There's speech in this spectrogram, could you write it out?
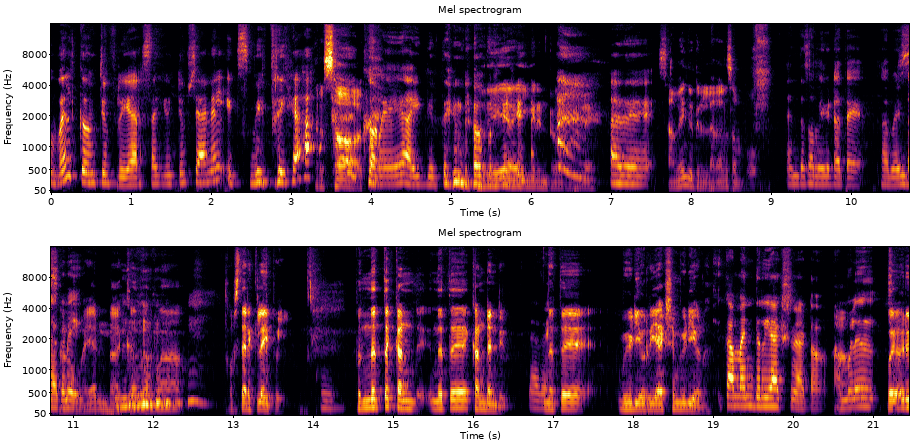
welcome to Priya Rasa YouTube channel it's me Priya. കൊറേ ആയി ഇങ്ങനത്തെ? അതെ. സമയം കിട്ടില്ല. അതാണ് സംഭവം. എന്താ സമയം കിട്ടാത്തെ? സമയം ഉണ്ടാക്കണേ. കുറച്ച് തിരക്കിലായി പോയി. ഇന്നത്തെ കണ്ട് ഇന്നത്തെ കണ്ടന്റ് ഇന്നത്തെ വീഡിയോ റിയാക്ഷൻ വീഡിയോ ആണ്. കമന്റ് റിയാക്ഷൻ ആട്ടോ. നമ്മൾ ഒരു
